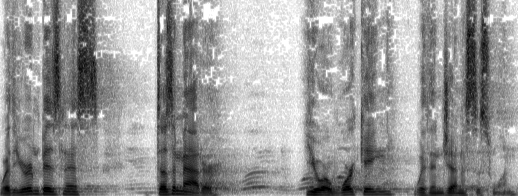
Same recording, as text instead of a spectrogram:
whether you're in business, doesn't matter. You are working within Genesis 1.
